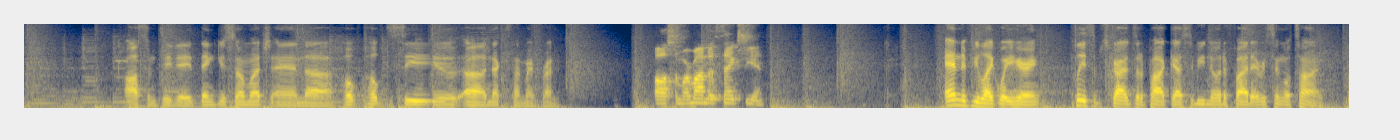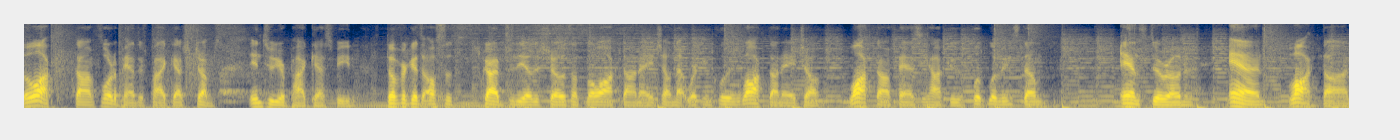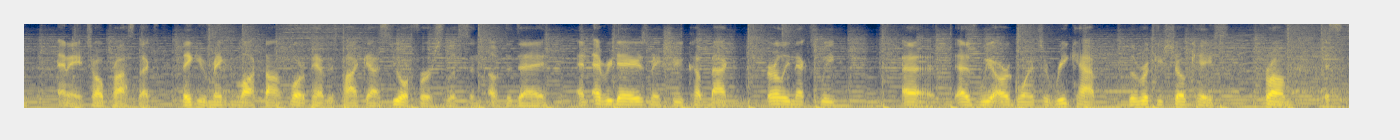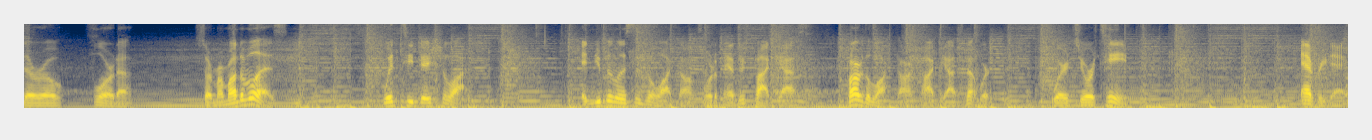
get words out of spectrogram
Awesome, TJ. Thank you so much, and uh, hope hope to see you uh, next time, my friend. Awesome, Armando. Thanks again. And if you like what you're hearing Please subscribe to the podcast to be notified every single time the Locked On Florida Panthers podcast jumps into your podcast feed. Don't forget to also subscribe to the other shows on the Locked On NHL network, including Locked On NHL, Locked On Fantasy Hockey Flip Livingstone and Stu Roden, and Locked On NHL Prospects. Thank you for making the Locked On Florida Panthers podcast your first listen of the day. And every day is make sure you come back early next week uh, as we are going to recap the rookie showcase from Estero Florida. So I'm Armando Velez with TJ Chillot. And you've been listening to the Locked On Florida Panthers podcast, part of the Locked On Podcast Network, where it's your team every day.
